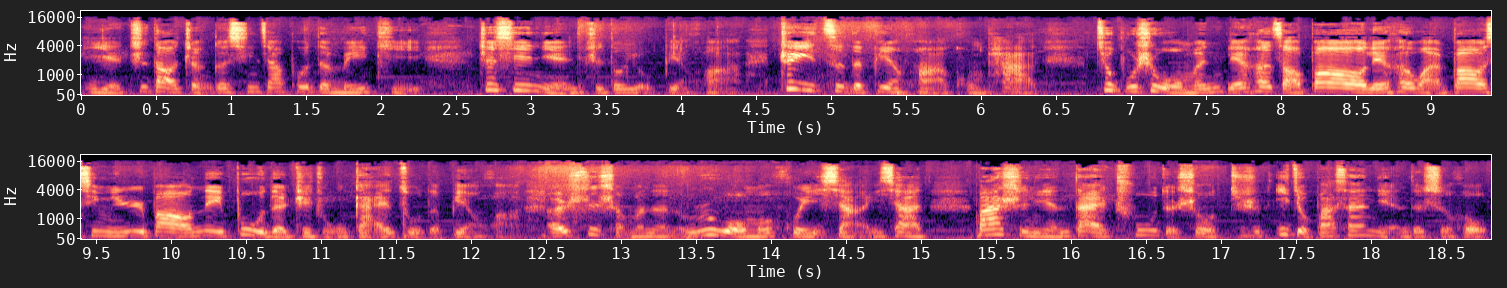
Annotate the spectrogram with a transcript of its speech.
也知道整个新加坡的媒体这些年一直都有变化，这一次的变化恐怕。就不是我们联合早报、联合晚报、新民日报内部的这种改组的变化，而是什么呢？如果我们回想一下八十年代初的时候，就是一九八三年的时候，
